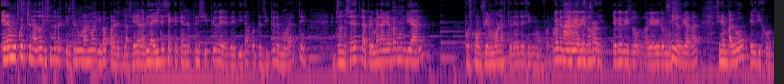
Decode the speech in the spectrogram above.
era muy cuestionado diciéndoles que el ser humano iba para el placer y a la vida. Y él decía que tenía el principio de, de vida o el principio de muerte. Entonces, la Primera Guerra Mundial, pues confirmó las teorías de Sigmund Freud. Obviamente ya Ah, había de habido, ya había, visto, había habido Sí. muchas guerras. Sin embargo, él dijo,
